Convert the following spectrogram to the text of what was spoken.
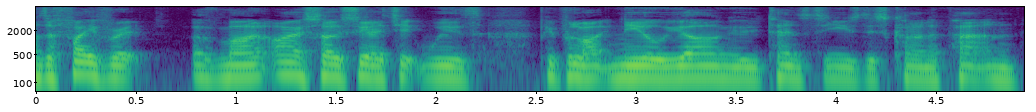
One's a favourite of mine. I associate it with people like Neil Young, who tends to use this kind of pattern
